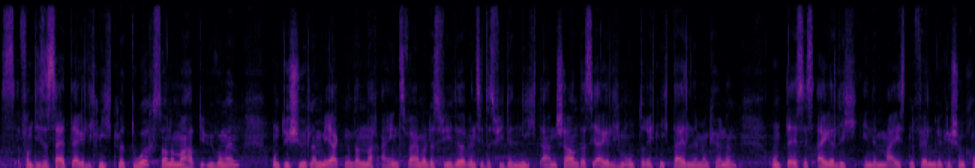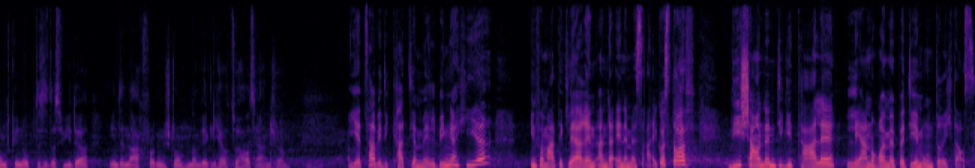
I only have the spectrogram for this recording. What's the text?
von dieser Seite eigentlich nicht mehr durch, sondern man hat die Übungen und die Schüler merken dann nach ein, zweimal das Video, wenn sie das Video nicht anschauen, dass sie eigentlich im Unterricht nicht teilnehmen können. Und das ist eigentlich in den meisten Fällen wirklich schon Grund genug, dass sie das wieder in den nachfolgenden Stunden dann wirklich auch zu Hause anschauen. Jetzt habe ich die Katja Melbinger hier, Informatiklehrerin an der NMS Algersdorf. Wie schauen denn digitale Lernräume bei dir im Unterricht aus?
